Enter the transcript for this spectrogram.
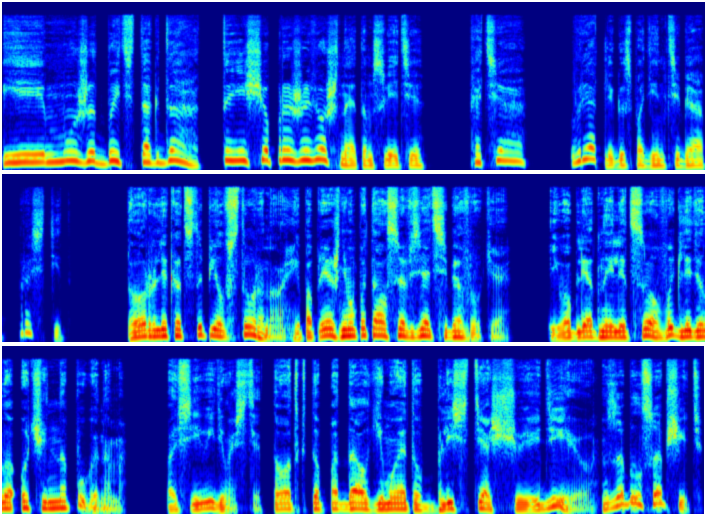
И, может быть, тогда ты еще проживешь на этом свете. Хотя вряд ли господин тебя простит». Торлик отступил в сторону и по-прежнему пытался взять себя в руки. Его бледное лицо выглядело очень напуганным. По всей видимости, тот, кто подал ему эту блестящую идею, забыл сообщить,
